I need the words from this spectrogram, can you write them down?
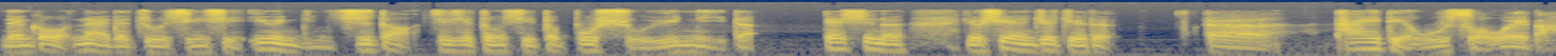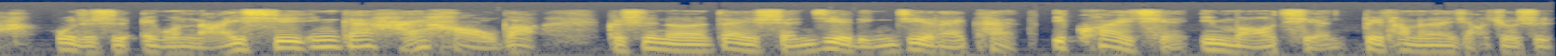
能够耐得住心性，因为你知道这些东西都不属于你的。但是呢，有些人就觉得，呃。贪一点无所谓吧，或者是哎，我拿一些应该还好吧。可是呢，在神界灵界来看，一块钱一毛钱对他们来讲就是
